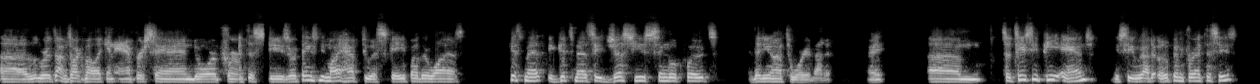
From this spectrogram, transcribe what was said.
Uh, I'm talking about like an ampersand or parentheses or things you might have to escape otherwise. It gets, it gets messy. Just use single quotes, and then you don't have to worry about it, right? Um, so TCP and, you see we got open parentheses.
